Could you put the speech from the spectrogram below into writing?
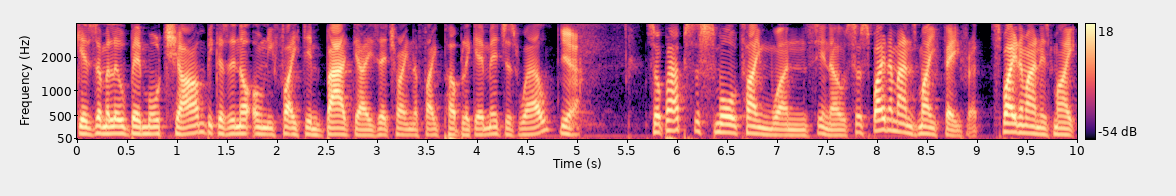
gives them a little bit more charm because they're not only fighting bad guys, they're trying to fight public image as well. Yeah. So perhaps the small time ones, you know. So Spider Man's my favorite. Spider Man is my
